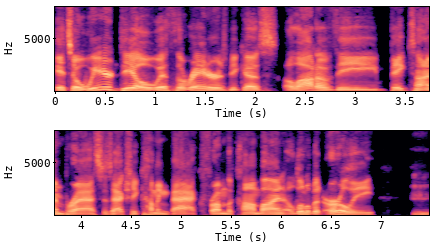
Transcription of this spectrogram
It's a weird deal with the Raiders because a lot of the big time brass is actually coming back from the combine a little bit early. Mm-hmm.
